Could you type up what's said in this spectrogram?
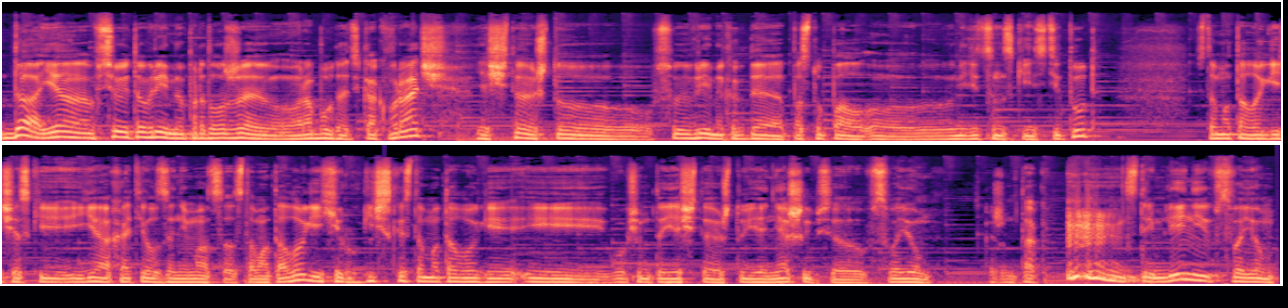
Да, я все это время продолжаю работать как врач. Я считаю, что в свое время, когда я поступал э, в медицинский институт стоматологический, я хотел заниматься стоматологией, хирургической стоматологией. И, в общем-то, я считаю, что я не ошибся в своем, скажем так, стремлении, в своем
